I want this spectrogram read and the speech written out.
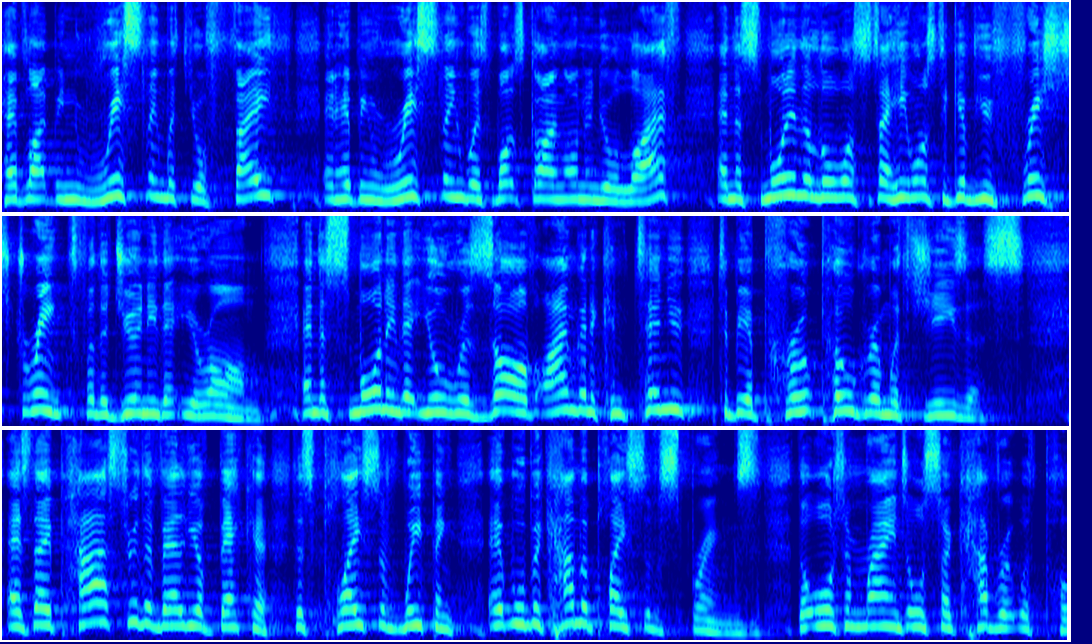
have like been wrestling with your faith and have been wrestling with what's going on in your life. And this morning, the Lord wants to say He wants to give you fresh strength for the journey that you're on. And this morning, that you'll resolve, I'm going to continue to be a pilgrim with Jesus. As they pass through the valley of Baca, this place of weeping, it will become a place of springs. The autumn rains also cover it with pools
